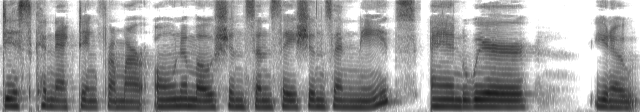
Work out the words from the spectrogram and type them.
disconnecting from our own emotions, sensations, and needs, and we're, you know,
